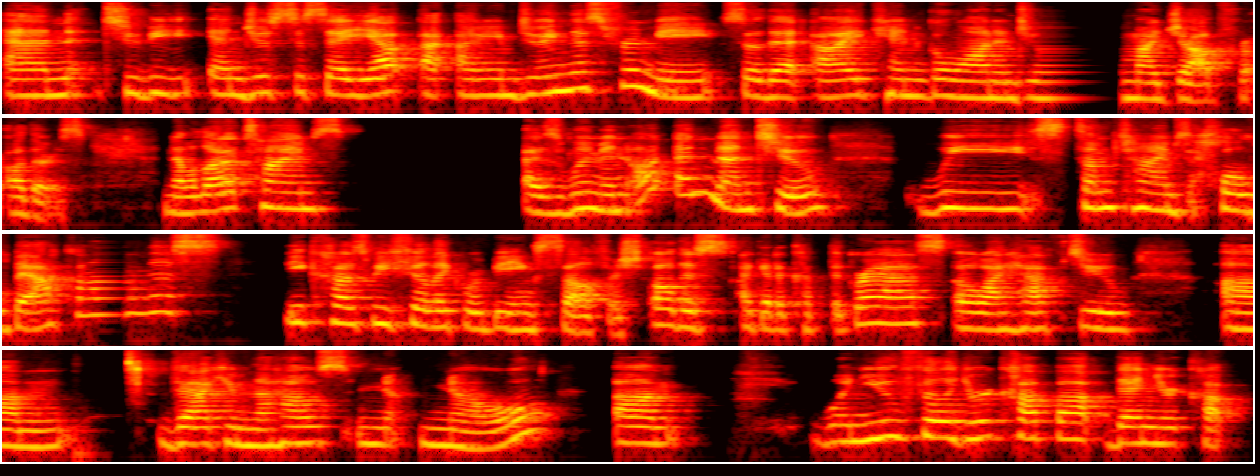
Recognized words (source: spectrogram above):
and to be and just to say yep I, I, am doing this for me so that i can go on and do my job for others. Now a lot of times as women uh, and men too we sometimes hold back on this because we feel like we're being selfish oh this i got to cut the grass oh i have to um, vacuum the house. No. no. Um, when you fill your cup up, then your cup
